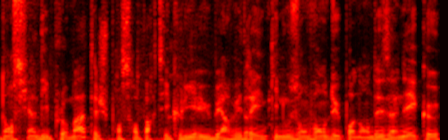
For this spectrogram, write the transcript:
d'anciens diplomates, et je pense en particulier à Hubert Védrine, qui nous ont vendu pendant des années que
